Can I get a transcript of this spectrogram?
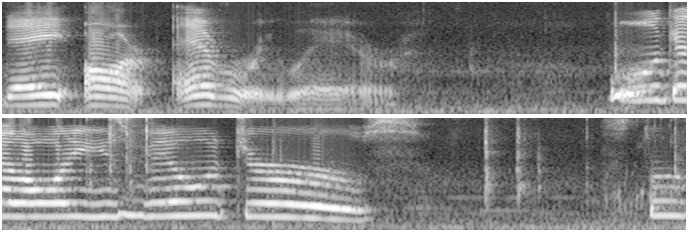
They are everywhere. Look at all these villagers. They're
